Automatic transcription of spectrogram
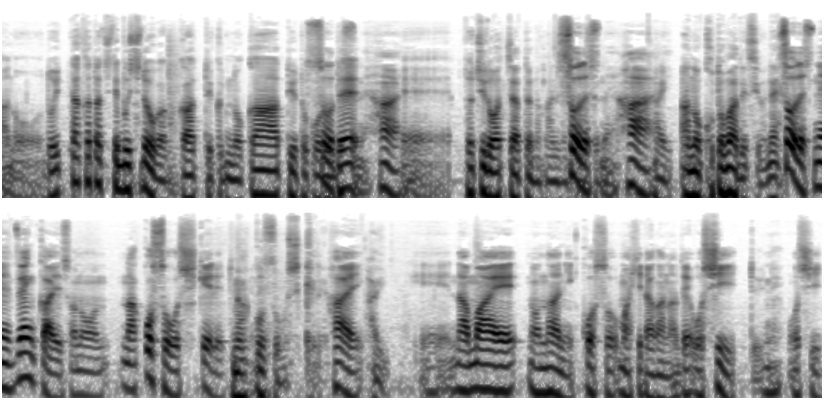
あの、どういった形で武士道が関わってくるのかっていうところでで、すねはいえー途中で終わっちゃったような感じそうですねはいあの言葉ですよね。そうですね。前回、その、名こそしけれという、ね。名こそしけれ。はい。はい。えー名前の名にこそ、まあ、ひらがなで惜しいというね、惜しいっ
